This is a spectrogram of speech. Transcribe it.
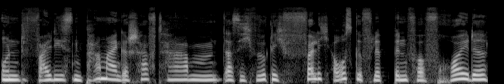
und weil die es ein paar Mal geschafft haben, dass ich wirklich völlig ausgeflippt bin vor Freude,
